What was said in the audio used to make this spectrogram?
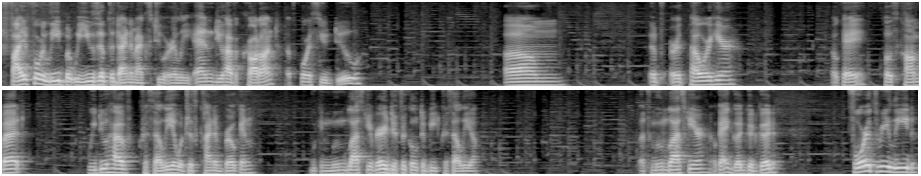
5-4 lead, but we used up the Dynamax too early. And you have a Crawdaunt. Of course you do. Um, Earth Power here. Okay, close combat. We do have Cresselia, which is kind of broken. We can Moonblast here. Very difficult to beat Cresselia. Let's Moonblast here. Okay, good, good, good. 4-3 lead.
